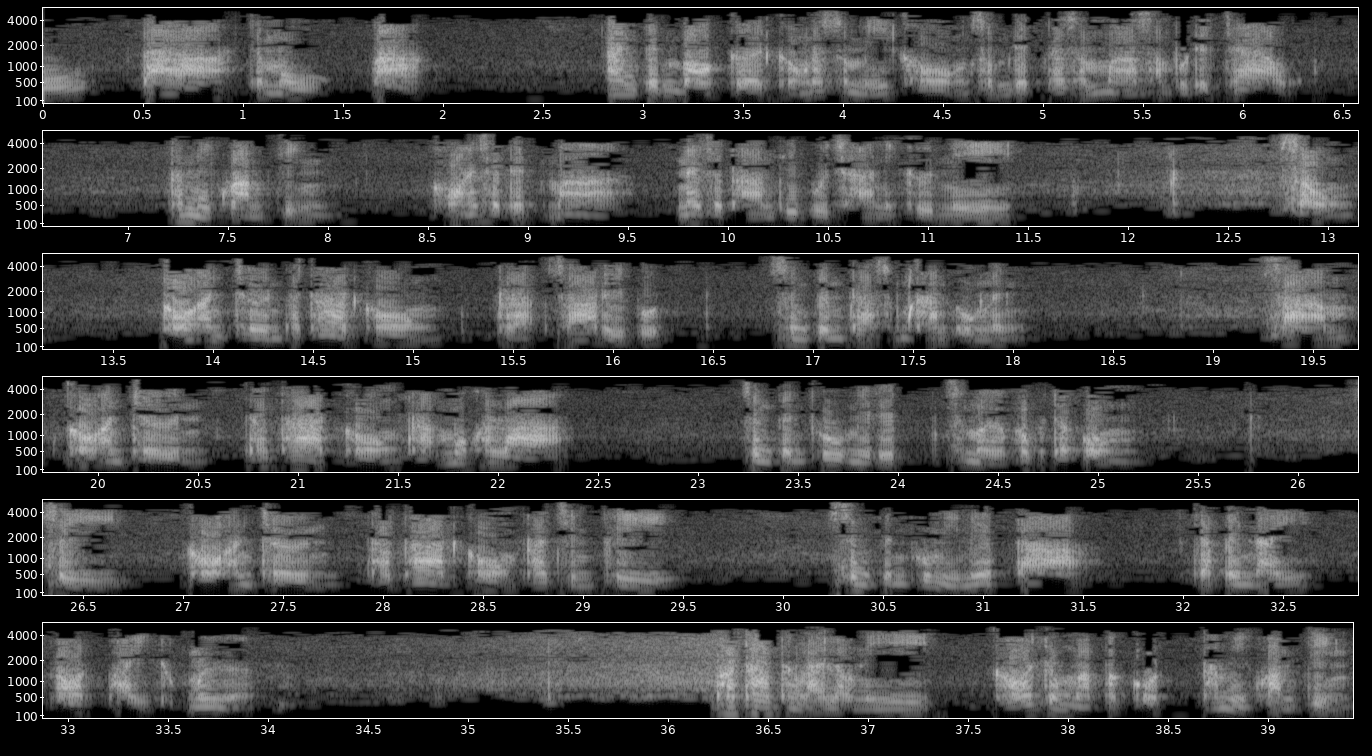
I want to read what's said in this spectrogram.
ตา จมูก ปาก อันเป็นบ่อกเกิดของรัศมีของสมเด็จพระสัมมาสัมพุทธเจ้า ถ้ามีความจริง ขอให้เสด็จมาในสถานที่บูชาในคืนนี้สองขออัญเชิญพระธาตุของ พระสารีบุตร ซึ่งเป็นพระสำคัญองค์หนึ่งสามขออัญเชิญพระธาตุของพระโมคคัลลา ซึ่งเป็นผู้มีฤทธิ์เสมอพระพุทธองค์สี่ขออัญเชิญพระธาตุของพระชิมพีซึ่งเป็นผู้มีเมตตาจะไปไหนปลอดภัยทุกเมื่อ พระธาตุทั้งหลายเหล่านี้ขอจงมาปรากฏถ้ามีความจริง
